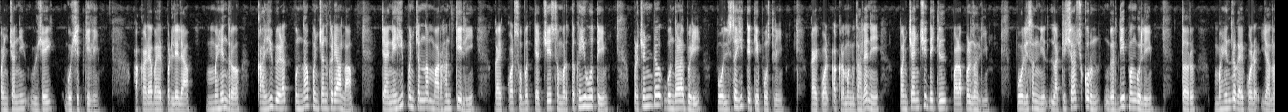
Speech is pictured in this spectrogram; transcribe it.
पंचांनी विजयी घोषित केले. आखाड्याबाहेर पडलेल्या महेंद्र काही वेळात पुन्हा पंचांकडे आला. त्यानेही पंचांना मारहाण केली. गायकवाडसोबत त्याचे समर्थकही होते. प्रचंड गोंधळावेळी पोलीसही तेथे पोचले गायकवाड आक्रमक झाल्याने पंचांची देखील पळापळ झाली. पोलिसांनी लाठीचार्ज करून गर्दी पांगवली तर महेंद्र गायकवाड याला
